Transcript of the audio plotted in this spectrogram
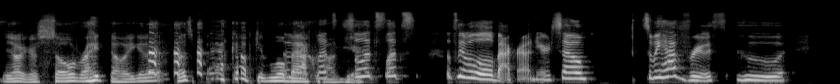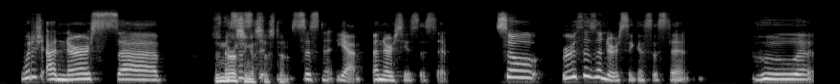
you know, you're so right though. You gotta let's back up, give a little background let's, here. So let's let's let's give a little background here. So so we have Ruth, who what is a nurse uh a nursing assistant, assistant. Assistant, yeah, a nursing assistant. So Ruth is a nursing assistant who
